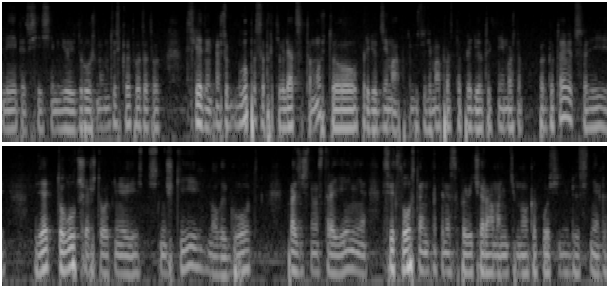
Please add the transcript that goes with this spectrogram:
лепят всей семьей дружно. Ну, то есть какое-то вот это вот следование. Потому что глупо сопротивляться тому, что придет зима, потому что зима просто придет, и к ней можно подготовиться и взять то лучшее, что от нее есть. Снежки, Новый год – праздничное настроение, светло станет наконец-то по вечерам, а не темно, как осенью, без снега.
